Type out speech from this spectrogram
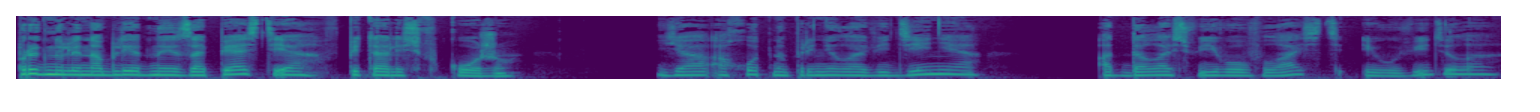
прыгнули на бледные запястья, впитались в кожу. Я охотно приняла видение, отдалась в его власть и увидела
